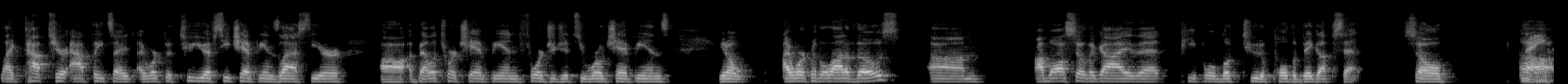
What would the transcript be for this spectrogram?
like top tier athletes. I, I worked with two UFC champions last year uh, a Bellator champion, four Jiu-Jitsu world champions. You know, I work with a lot of those. Um, I'm also the guy that people look to to pull the big upset. So uh, nice.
